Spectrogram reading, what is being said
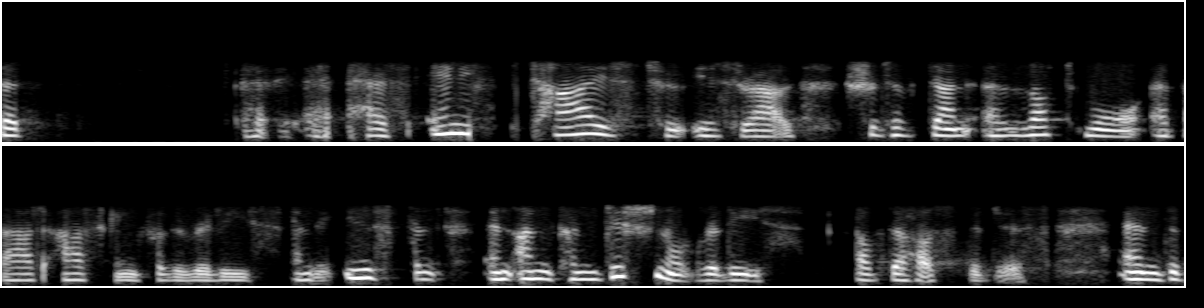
that uh, has any ties to Israel should have done a lot more about asking for the release and the instant and unconditional release of the hostages. And the,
